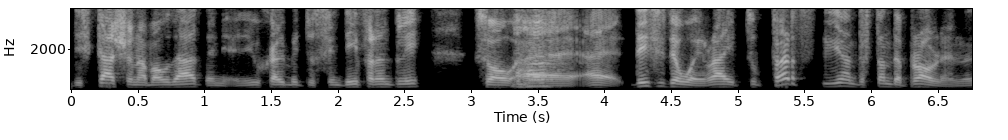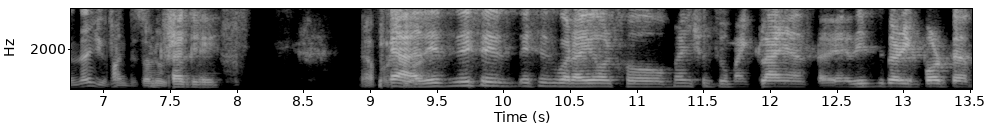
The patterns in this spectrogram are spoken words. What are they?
discussion about that, and, and, you helped me to think differently. So uh-huh. uh, uh, this is the way, right? To first you understand the problem, and then you find the solution. Exactly. Yeah, yeah sure. this is this is what I also mentioned to my clients. Uh, this is very important.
